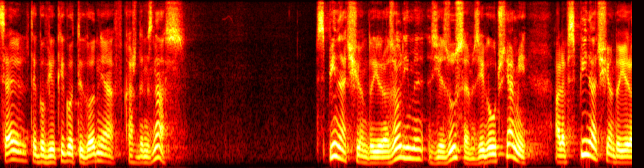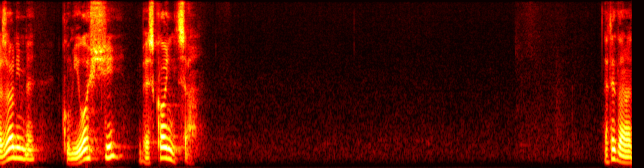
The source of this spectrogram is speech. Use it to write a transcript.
cel tego Wielkiego Tygodnia w każdym z nas. Wspinać się do Jerozolimy z Jezusem, z Jego uczniami, ale wspinać się do Jerozolimy ku miłości bez końca. Dlatego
